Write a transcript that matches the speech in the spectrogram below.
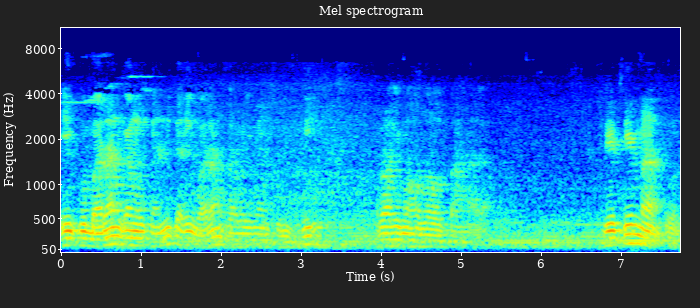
Iku barang kang wis ngalika ing barang sapa Imam Sumati rahimahullah taala. Ditimatun.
